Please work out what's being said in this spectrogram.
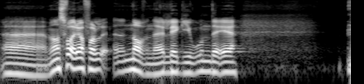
Eh, men han svarer iallfall eh, navnet legion. Det er,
